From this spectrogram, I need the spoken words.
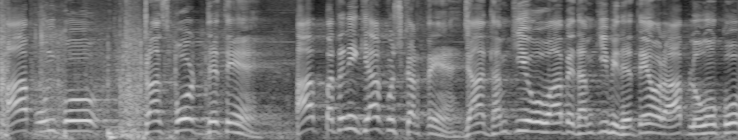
आप उनको ट्रांसपोर्ट देते हैं, आप पता नहीं क्या कुछ करते हैं। जहाँ धमकी हो, वहाँ पे धमकी भी देते हैं और आप लोगों को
